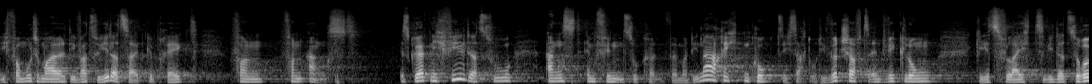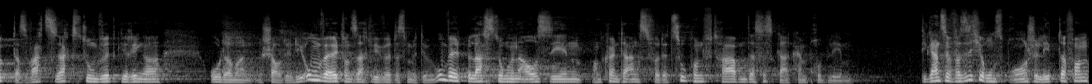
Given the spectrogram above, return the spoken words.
ich vermute mal, die war zu jeder Zeit geprägt, von, von Angst. Es gehört nicht viel dazu, Angst empfinden zu können. Wenn man die Nachrichten guckt, sich sagt, oh, die Wirtschaftsentwicklung geht es vielleicht wieder zurück, das Wachstum wird geringer, oder man schaut in die Umwelt und sagt, wie wird es mit den Umweltbelastungen aussehen, man könnte Angst vor der Zukunft haben, das ist gar kein Problem. Die ganze Versicherungsbranche lebt davon,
